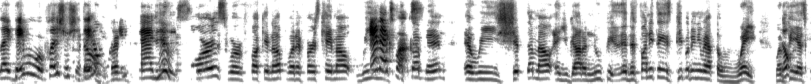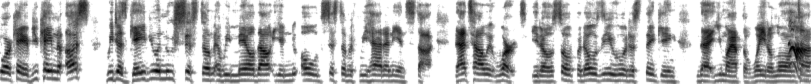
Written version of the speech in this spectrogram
Like they will replace your shit. They don't want any bad news. Wars were fucking up when it first came out. We and Xbox. Them in and we shipped them out and you got a new P. The funny thing is people didn't even have to wait when nope. PS4 came. If you came to us, we just gave you a new system and we mailed out your new old system if we had any in stock. That's how it works, you know. So for those of you who are just thinking that you might have to wait a long no, time,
